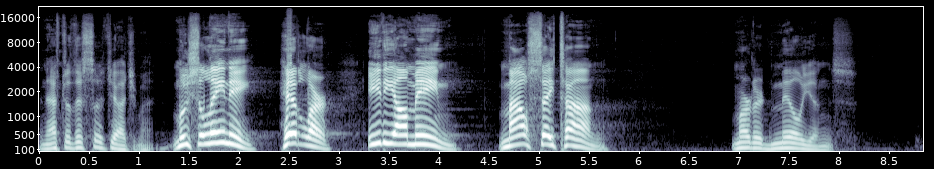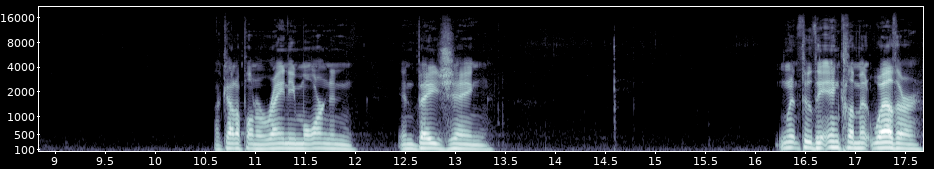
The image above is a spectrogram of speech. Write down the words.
and after this a judgment. Mussolini, Hitler, Idi Amin, Mao Zedong murdered millions. I got up on a rainy morning in Beijing, went through the inclement weather,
